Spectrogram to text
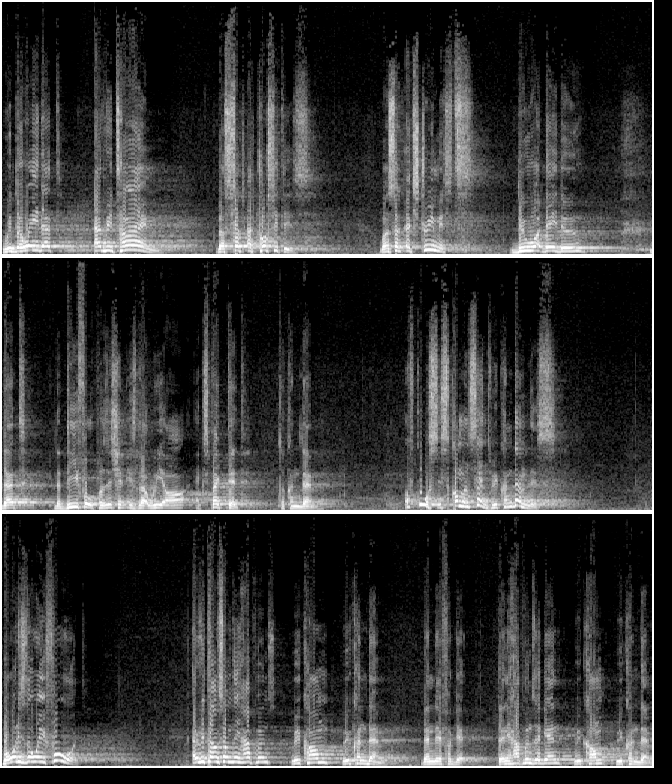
with the way that every time that such atrocities, when such extremists do what they do, that the default position is that we are expected to condemn. Of course, it's common sense, we condemn this. But what is the way forward? Every time something happens, we come, we condemn. Then they forget. Then it happens again, we come, we condemn.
